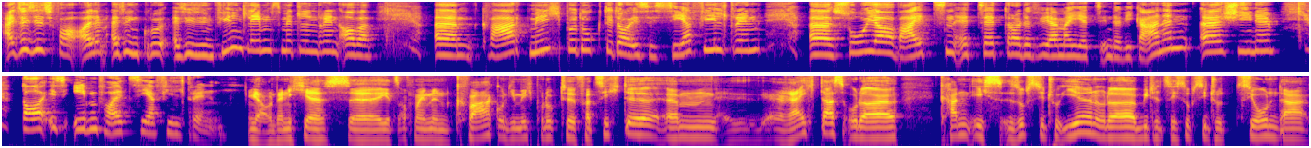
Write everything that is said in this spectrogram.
Also es ist vor allem, also, in, es ist in vielen Lebensmitteln drin, aber ähm, Quark, Milchprodukte, da ist es sehr viel drin. Äh, Soja, Weizen etc., das wären wir jetzt in der veganen äh, Schiene, da ist ebenfalls sehr viel drin. Ja, und wenn ich jetzt, äh, jetzt auf meinen Quark und die Milchprodukte verzichte, ähm, reicht das oder kann ich es substituieren oder bietet sich Substitution da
